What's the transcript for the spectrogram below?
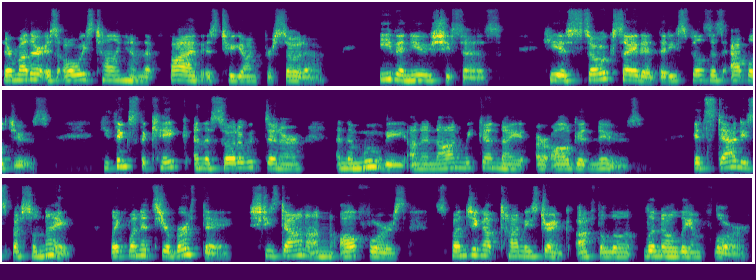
Their mother is always telling him that five is too young for soda. Even you, she says. He is so excited that he spills his apple juice. He thinks the cake and the soda with dinner and the movie on a non weekend night are all good news. It's daddy's special night, like when it's your birthday. She's down on all fours, sponging up Tommy's drink off the linoleum floor.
